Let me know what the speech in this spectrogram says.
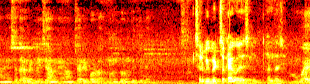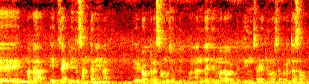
आणि सदर घटनेची आम्ही आमच्या रेकॉर्डवर नोंद करून घेतलेली आहे. सर बिबेटचं काय वय असेल अंदाजे? वय मला एक्झॅक्टली तर सांगता नाही येणार. ते डॉक्टरच सांगू शकतील पण अंदाजे मला वाटतं तीन साडेतीन वर्षापर्यंत असावं.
